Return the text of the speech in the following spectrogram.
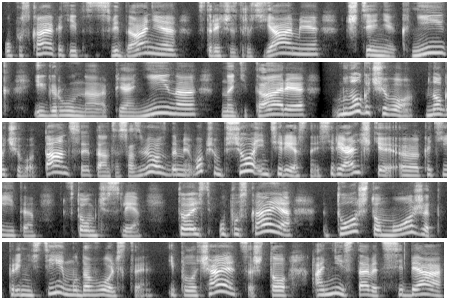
упуская какие-то свидания, встречи с друзьями, чтение книг, игру на пианино, на гитаре, много чего, много чего. Танцы, танцы со звездами. В общем, все интересное. Сериальчики э, какие-то в том числе. То есть упуская то, что может принести им удовольствие. И получается, что они ставят себя,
